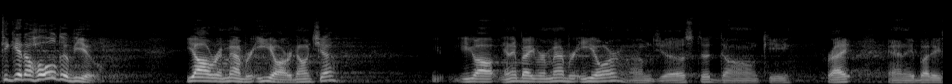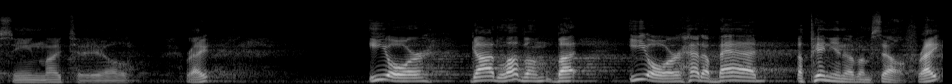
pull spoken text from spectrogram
to get a hold of you. Y'all remember Eeyore, don't you? You all, anybody remember Eeyore? I'm just a donkey, right? Anybody seen my tail, right? Eeyore, God love him, but Eeyore had a bad opinion of himself, right?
